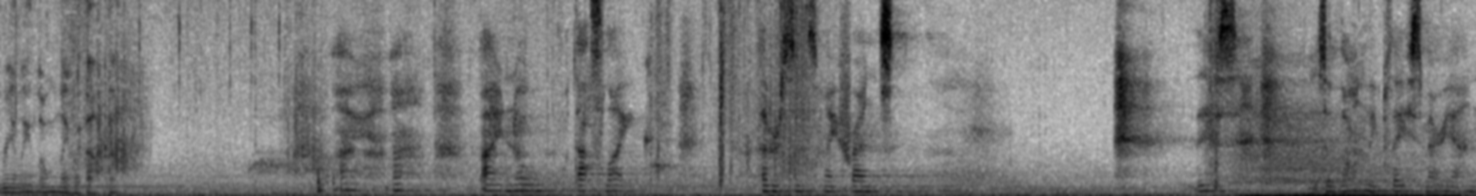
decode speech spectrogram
really lonely without them. I, uh, I know what that's like. Ever since my friends. This is a lonely place, Marianne.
